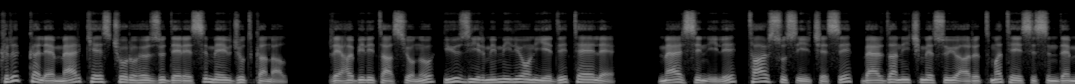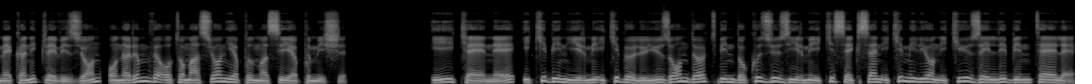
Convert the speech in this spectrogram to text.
Kırıkkale Merkez Çoruhözü Deresi mevcut kanal. Rehabilitasyonu, 120 milyon 7 TL. Mersin ili, Tarsus ilçesi, Berdan İçme Suyu Arıtma Tesisinde mekanik revizyon, onarım ve otomasyon yapılması yapım işi. İKN, 2022 bölü 114.922 82 milyon 250 bin TL.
